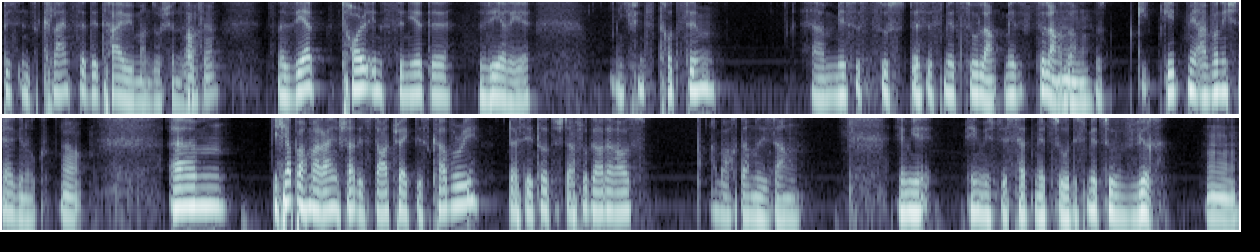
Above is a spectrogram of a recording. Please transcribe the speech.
bis ins kleinste Detail, wie man so schön sagt. Okay. Es ist eine sehr toll inszenierte Serie. Ich finde es trotzdem, äh, mir ist es zu, das ist mir zu lang, mir ist es zu langsam. Das ge- geht mir einfach nicht schnell genug. ja. Ähm, ich habe auch mal reingeschaut in Star Trek Discovery. Da ist die dritte Staffel gerade raus. Aber auch da muss ich sagen, irgendwie, irgendwie ist das hat mir zu, das ist mir zu wirr. Hm.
